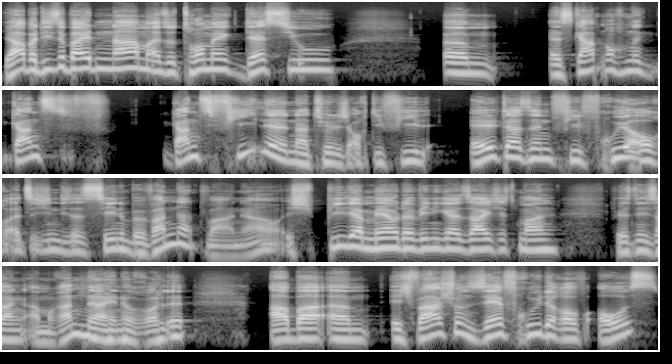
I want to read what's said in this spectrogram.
Ja, aber diese beiden Namen, also Tomek, Desu, ähm, es gab noch eine ganz, ganz viele natürlich, auch die viel älter sind, viel früher auch, als ich in dieser Szene bewandert war. Ja? Ich spiele ja mehr oder weniger, sage ich jetzt mal, ich will jetzt nicht sagen am Rande eine Rolle, aber ähm, ich war schon sehr früh darauf aus,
